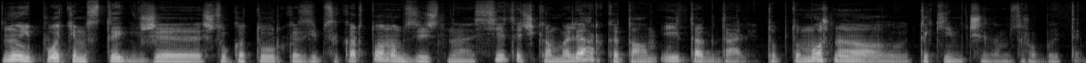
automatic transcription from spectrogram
Ну і потім стик вже штукатурка з гіпсокартоном, звісно, сіточка, малярка там і так далі. Тобто можна таким чином зробити.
